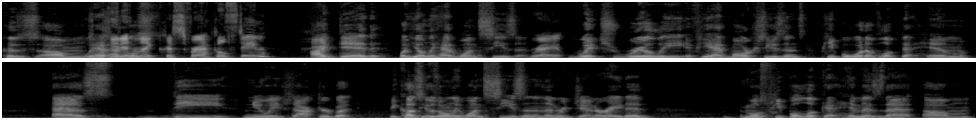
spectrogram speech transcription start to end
because um, we had you didn't like Christopher Eccleston, I did, but he only had one season. right? Which really, if he had more seasons, people would have looked at him as the New Age Doctor. But because he was only one season and then regenerated, most people look at him as that um,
